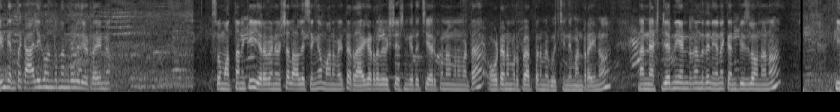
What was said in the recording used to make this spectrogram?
ఏంటి ఎంత ఖాళీగా ఉంటుంది అనుకోలేదు ఈ ట్రైన్ సో మొత్తానికి ఇరవై నిమిషాలు ఆలస్యంగా మనమైతే రాయగఢ రైల్వే స్టేషన్కి అయితే చేరుకున్నాం అనమాట ఒకటో నెంబర్ ప్లాట్ఫామ్కి వచ్చింది మన ట్రైన్ నా నెక్స్ట్ జర్నీ ఏంటన్నది నేనే కన్ఫ్యూజ్లో ఉన్నాను. ఈ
